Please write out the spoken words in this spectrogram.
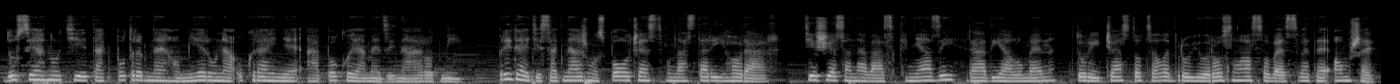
dosiahnutie tak potrebného mieru na Ukrajine a pokoja medzi národmi. Pridajte sa k nášmu spoločenstvu na Starých horách – Tešia sa na vás kňazi Rádia Lumen, ktorí často celebrujú rozhlasové sveté omše,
